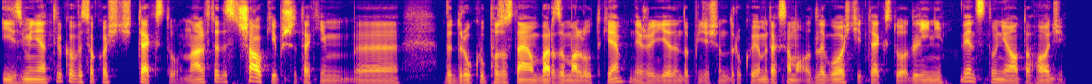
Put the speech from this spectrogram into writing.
i zmienia tylko wysokość tekstu. No ale wtedy strzałki przy takim e, wydruku pozostają bardzo malutkie, jeżeli 1 do 50 drukujemy, tak samo odległości tekstu od linii, więc tu nie o to chodzi.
